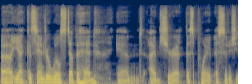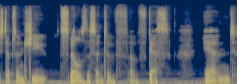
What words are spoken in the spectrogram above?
Uh, yeah, Cassandra will step ahead, and I'm sure at this point, as soon as she steps in, she smells the scent of, of death, and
